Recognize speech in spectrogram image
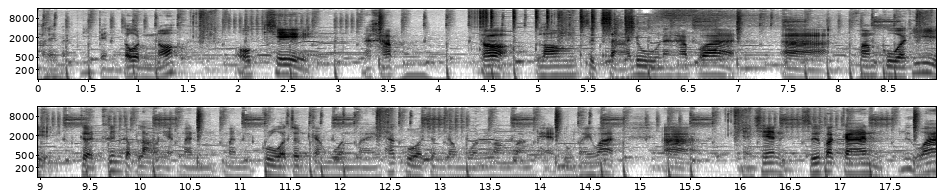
อะไรแบบนี้เป็นต้นเนาะโอเคนะครับ ก็ลองศึกษาดูนะครับว่าความกลัวที่เกิดขึ้นกับเราเนี่ยมันมันกลัวจนกังวลไหม ถ้ากลัวจนกังวลลองวางแผนดูไหมว่าอาอย่างเช่น ซื้อประกันหรือว่า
